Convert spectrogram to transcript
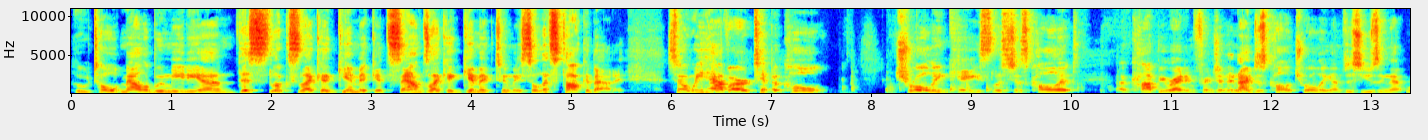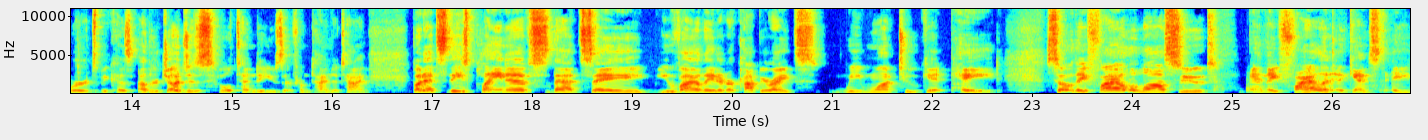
who told Malibu Media, this looks like a gimmick. It sounds like a gimmick to me. So let's talk about it. So we have our typical trolling case. Let's just call it a copyright infringement. And I just call it trolling. I'm just using that words because other judges will tend to use it from time to time. But it's these plaintiffs that say, you violated our copyrights. We want to get paid. So they file a lawsuit and they file it against a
